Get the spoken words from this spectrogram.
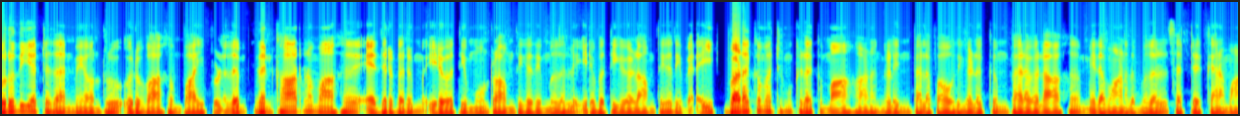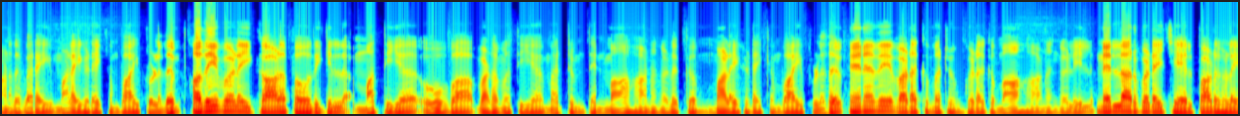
உறுதியற்ற தன்மை ஒன்று உருவாகும் வாய்ப்புள்ளது. இதன் காரணமாக எதிர்வரும் இருபத்தி மூன்றாம் தேதி முதல் இருபத்தி ஏழாம் தேதி வரை வடக்கு மற்றும் கிழக்கு மாகாணங்களின் பல பகுதிகளுக்கும் பரவலாக மிதமானது முதல் சற்று கனமானது வரை மழை கிடைக்கும் வாய்ப்புள்ளது. அதேவேளை இக்கால பகுதியில் மத்திய ஓவா வடமத்திய மற்றும் தென் மாகாணங்களுக்கும் மழை கிடைக்கும் வாய்ப்புள்ளது. எனவே வடக்கு மற்றும் கிழக்கு மாகாணங்களில் நெல் அறுவடை செயல்பாடுகளை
